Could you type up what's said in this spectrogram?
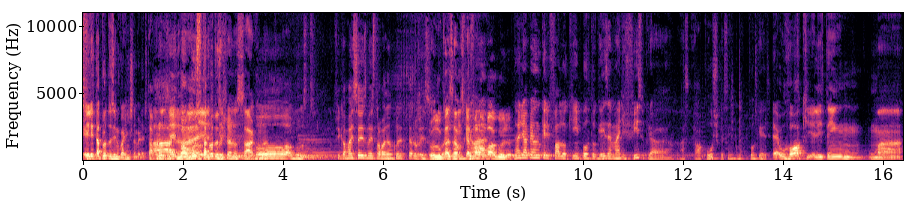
Ele tá produzindo com a gente, na verdade. tá produzindo. o Augusto né? tá produzindo. Puxando o saco, né? Boa, Augusto. Fica mais seis meses trabalhando com ele que eu quero ver. se- O Lucas Ramos quer falar um bagulho. Não, já perguntando que ele falou que em português é mais difícil criar a- acústica, assim. é- Por quê? É, o rock, ele tem uma,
